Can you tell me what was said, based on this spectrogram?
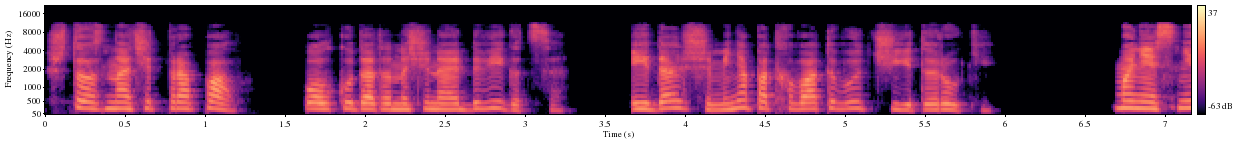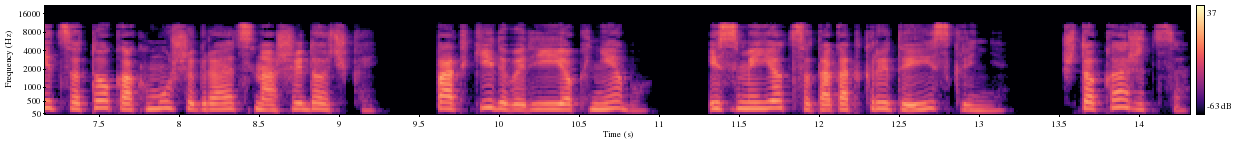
«Что значит пропал?» Пол куда-то начинает двигаться, и дальше меня подхватывают чьи-то руки. Мне снится то, как муж играет с нашей дочкой, подкидывает ее к небу и смеется так открыто и искренне, что, кажется,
